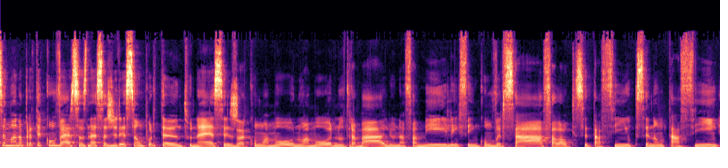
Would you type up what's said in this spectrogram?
Semana para ter conversas nessa direção, portanto, né? Seja com amor, no amor, no trabalho, na família, enfim, conversar, falar o que você tá afim, o que você não tá afim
